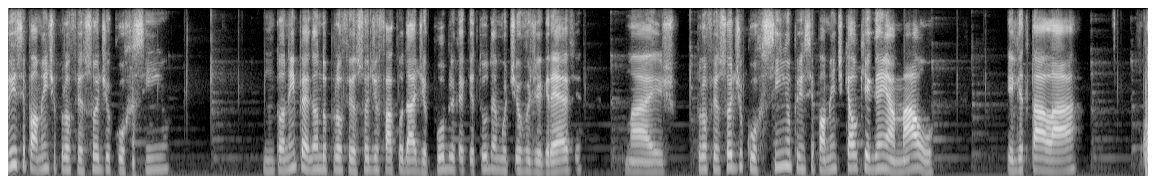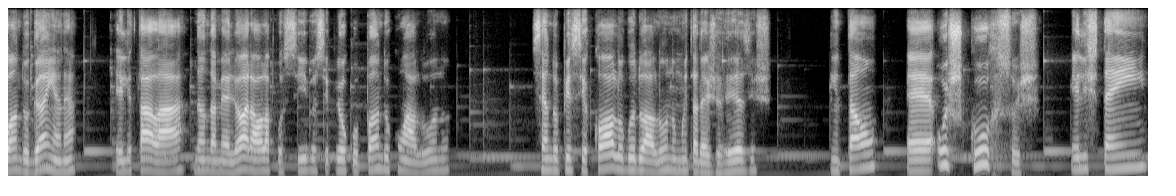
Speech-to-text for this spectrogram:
principalmente professor de cursinho não estou nem pegando professor de faculdade pública, que tudo é motivo de greve, mas professor de cursinho, principalmente, que é o que ganha mal, ele tá lá, quando ganha, né? Ele tá lá dando a melhor aula possível, se preocupando com o aluno, sendo psicólogo do aluno muitas das vezes. Então, é, os cursos, eles têm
